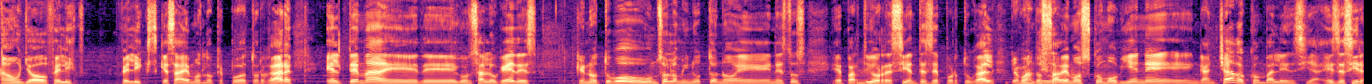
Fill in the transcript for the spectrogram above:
a un Joao Félix, Félix que sabemos lo que puede otorgar. El tema eh, de Gonzalo Guedes que no tuvo un solo minuto ¿no? en estos eh, partidos recientes de Portugal, cuando sabemos cómo viene enganchado con Valencia. Es decir,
